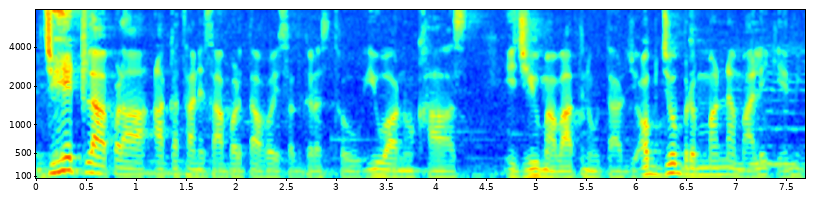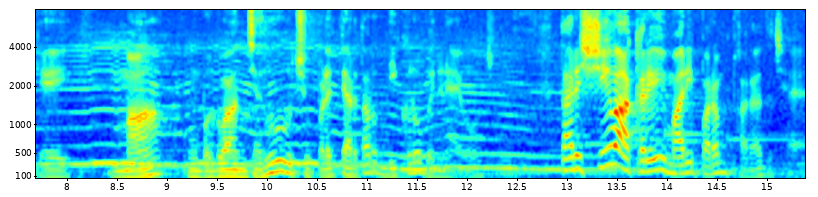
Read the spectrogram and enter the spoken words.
જેટલા પણ આ કથાને સાંભળતા હોય સદગ્રસ્ત થવું, યુવાનો ખાસ, એ જીવમાં વાતને ઉતારજો. અબજો બ્રહ્માંડના માલિક એમ કે માં, હું ભગવાન જરૂર છું, પણ અત્યારે તારો દીકરો બનીને આવ્યો છું. તારી સેવા કરવી મારી પરમ ફરજ છે.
